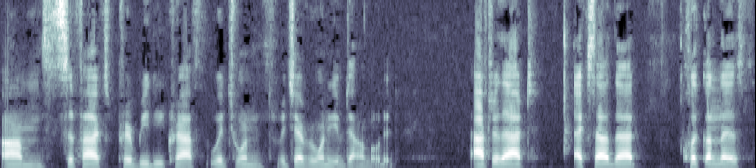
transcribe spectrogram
um Sphax Pure BD craft, which one whichever one you've downloaded. After that, X out that, click on this,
